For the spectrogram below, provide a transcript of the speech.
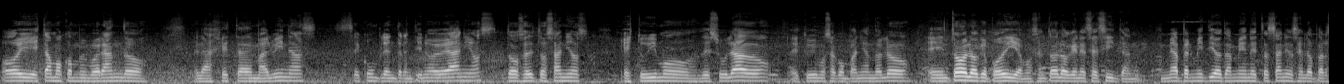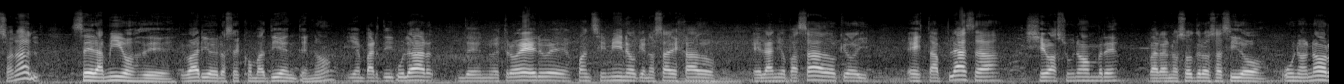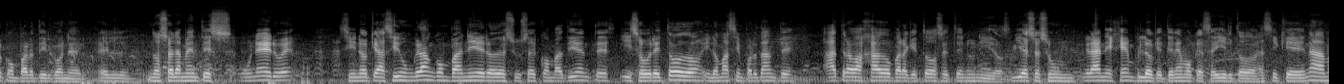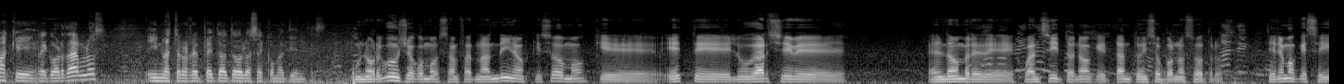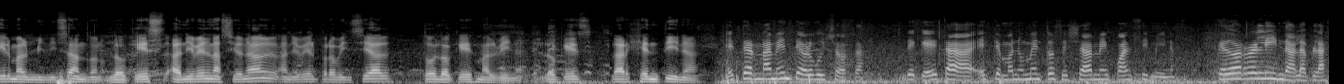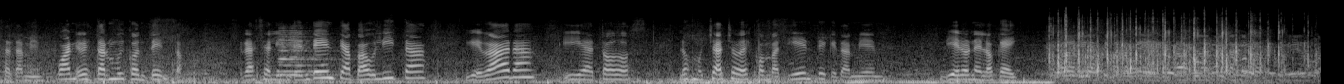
Hoy estamos conmemorando la gesta de Malvinas, se cumplen 39 años, todos estos años estuvimos de su lado, estuvimos acompañándolo en todo lo que podíamos, en todo lo que necesitan. Me ha permitido también estos años en lo personal ser amigos de varios de los excombatientes, ¿no? Y en particular de nuestro héroe Juan Simino que nos ha dejado el año pasado, que hoy esta plaza lleva su nombre. Para nosotros ha sido un honor compartir con él. Él no solamente es un héroe, sino que ha sido un gran compañero de sus excombatientes y sobre todo, y lo más importante, ha trabajado para que todos estén unidos. Y eso es un gran ejemplo que tenemos que seguir todos. Así que nada más que recordarlos y nuestro respeto a todos los excombatientes. Un orgullo como sanfernandinos que somos que este lugar lleve el nombre de Juancito, ¿no? que tanto hizo por nosotros. Tenemos que seguir malvinizando lo que es a nivel nacional, a nivel provincial, todo lo que es Malvinas, lo que es la Argentina. Eternamente orgullosa de que este monumento se llame Juan Simino. Quedó re linda la plaza también. Juan debe estar muy contento. Gracias al intendente, a Paulita Guevara y a todos los muchachos excombatientes que también dieron el ok.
